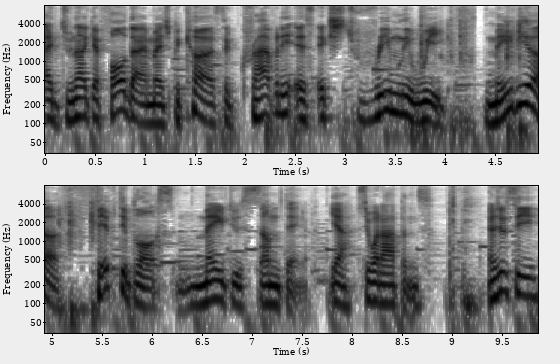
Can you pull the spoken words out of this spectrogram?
I do not get fall damage because the gravity is extremely weak. Maybe a 50 blocks may do something. Yeah, see what happens. As you see,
